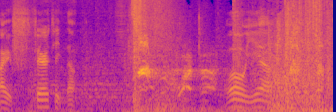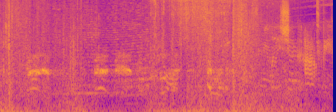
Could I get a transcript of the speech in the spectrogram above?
Alright, fear takedown. Oh yeah. Simulation activated.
